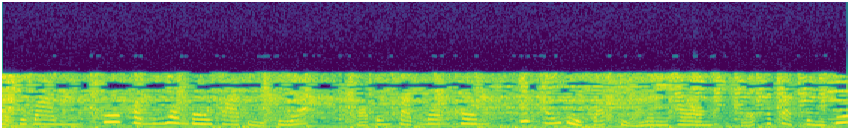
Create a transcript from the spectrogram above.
ปัจจุบันผู้คนนิยมบูชาปีเสีย เพราะเป็นสัตว์มงคลที่ใช้ดูดทรัพย์สินเงินทอง และขจัดสิ่งชั่ว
